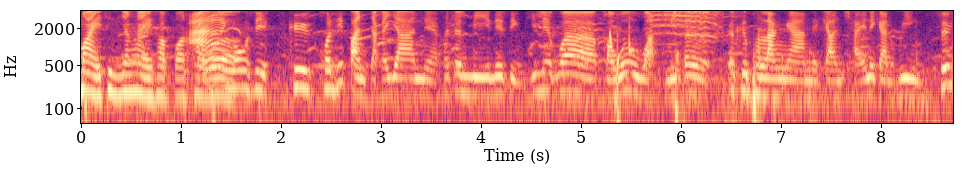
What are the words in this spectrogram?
หมายถึงยังไงครับบอลอ่างงสิ คือคนที่ปั่นจักรยานเนี่ยเขาจะมีในสิ่งที่เรียกว่า power watt meter ก็คือพลังงานในการใช้ในการวิ่ง ซึ่ง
